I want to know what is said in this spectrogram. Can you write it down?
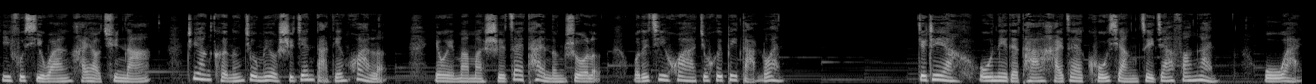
衣服洗完还要去拿，这样可能就没有时间打电话了，因为妈妈实在太能说了，我的计划就会被打乱。就这样，屋内的他还在苦想最佳方案，屋外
